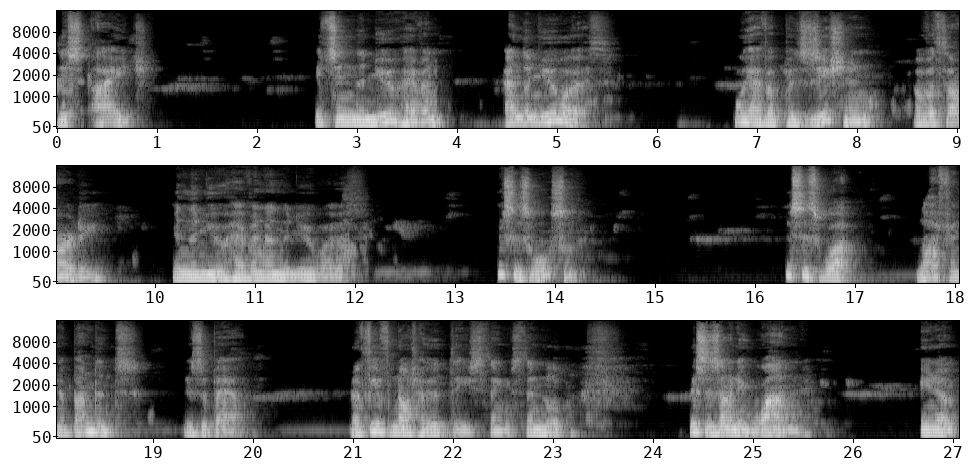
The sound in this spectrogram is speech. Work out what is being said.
this age, it's in the new heaven and the new earth. We have a position of authority in the new heaven and the new earth. This is awesome. This is what life in abundance is about. If you've not heard these things, then look, this is only one in a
